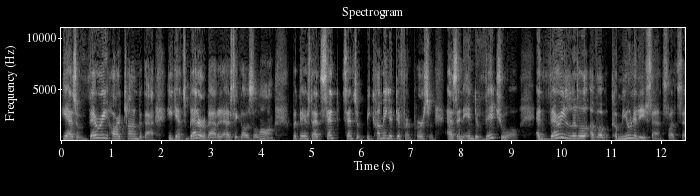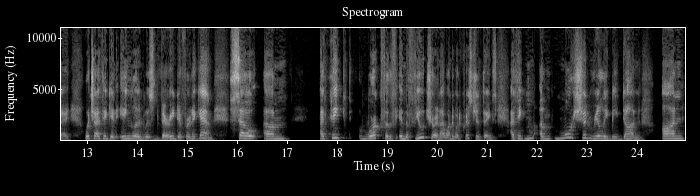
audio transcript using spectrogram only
He has a very hard time with that. He gets better about it as he goes along. But there's that sen- sense of becoming a different person as an individual and very little of a community sense let's say which i think in england was very different again. So um, I think work for the in the future, and I wonder what Christian thinks. I think more should really be done on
